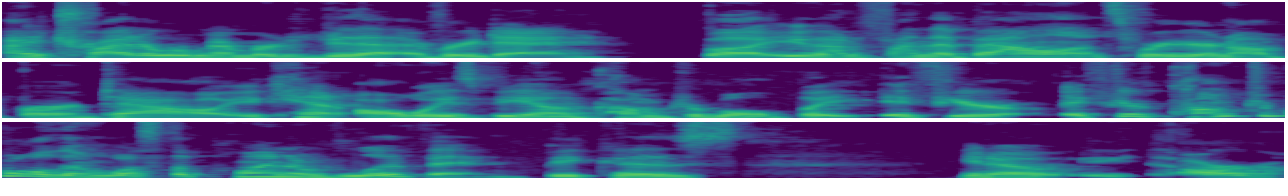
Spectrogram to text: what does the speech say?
i try to remember to do that every day but you got to find the balance where you're not burnt out. You can't always be uncomfortable but if you're if you're comfortable then what's the point of living? Because you know our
